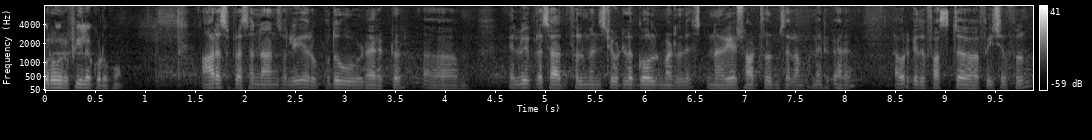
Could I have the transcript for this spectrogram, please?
ஒரு ஒரு ஃபீலை கொடுக்கும். ஆர்எஸ் பிரசன்னான்னு சொல்லி ஒரு புது டைரக்டர் எல்வி பிரசாத் ஃபிலிம் இன்ஸ்டியூட்டில் கோல்டு மெடலிஸ்ட் நிறைய ஷார்ட் ஃபிலிம்ஸ் எல்லாம் பண்ணியிருக்காரு அவருக்கு இது ஃபஸ்ட்டு ஃபீச்சர் ஃபிலிம்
